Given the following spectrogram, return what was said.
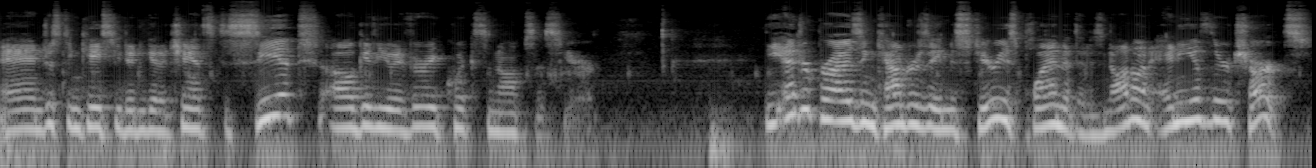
And just in case you didn't get a chance to see it, I'll give you a very quick synopsis here. The Enterprise encounters a mysterious planet that is not on any of their charts.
